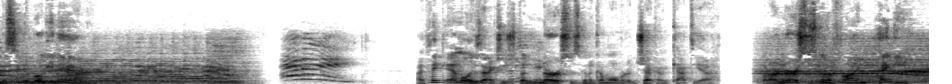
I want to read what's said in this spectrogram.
Willie's gonna see the boogeyman. Emily! I think Emily's actually just a nurse who's gonna come over to check on Katya. But our nurse is gonna find Peggy.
